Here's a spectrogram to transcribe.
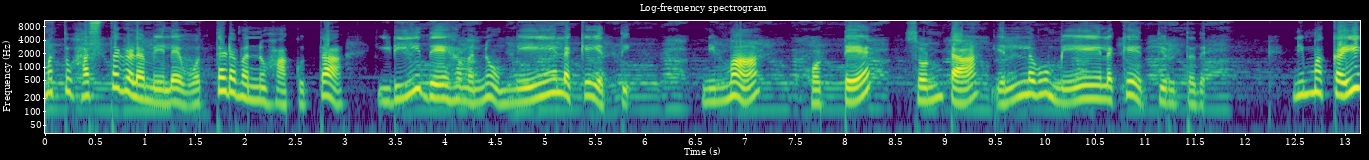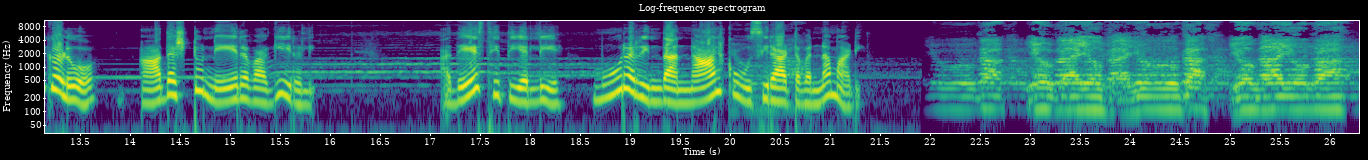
ಮತ್ತು ಹಸ್ತಗಳ ಮೇಲೆ ಒತ್ತಡವನ್ನು ಹಾಕುತ್ತಾ ಇಡೀ ದೇಹವನ್ನು ಮೇಲಕ್ಕೆ ಎತ್ತಿ. ನಿಮ್ಮ ಹೊಟ್ಟೆ, ಸೊಂಟ ಎಲ್ಲವೂ ಮೇಲಕ್ಕೆ ಎತ್ತಿರುತ್ತದೆ. ನಿಮ್ಮ ಕೈಗಳು ಆದಷ್ಟು ನೇರವಾಗಿ ಇರಲಿ. ಅದೇ ಸ್ಥಿತಿಯಲ್ಲಿ ಮೂರರಿಂದ ನಾಲ್ಕು ಉಸಿರಾಟವನ್ನು ಮಾಡಿ. Yoga, yoga, yoga, yoga, yoga, yoga.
